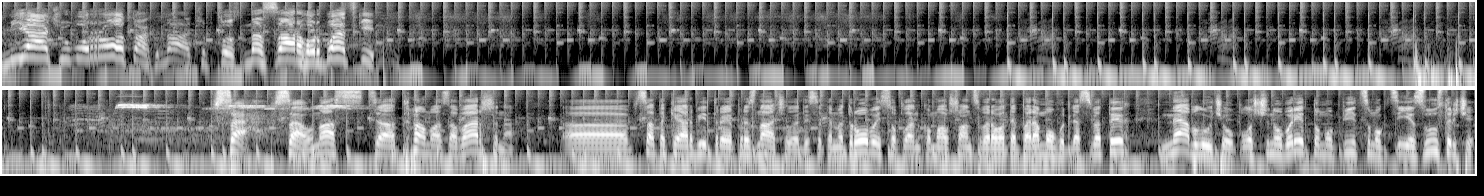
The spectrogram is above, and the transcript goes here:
М'яч у воротах! Начебто Назар Горбацький. Все, все, у нас ця драма завершена. Е, все-таки арбітри призначили 10-метровий. Сопленко мав шанс вирвати перемогу для святих. Не влучив площину воріт, тому підсумок цієї зустрічі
